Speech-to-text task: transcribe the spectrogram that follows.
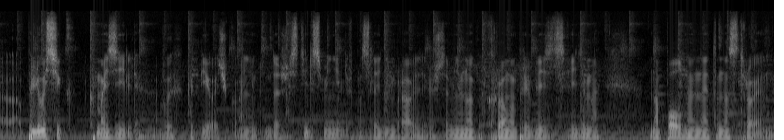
э, плюсик к Mozilla в их копилочку. Они тут даже стиль сменили в последнем браузере, чтобы немного к хрома приблизиться, видимо на полную на это настроены.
